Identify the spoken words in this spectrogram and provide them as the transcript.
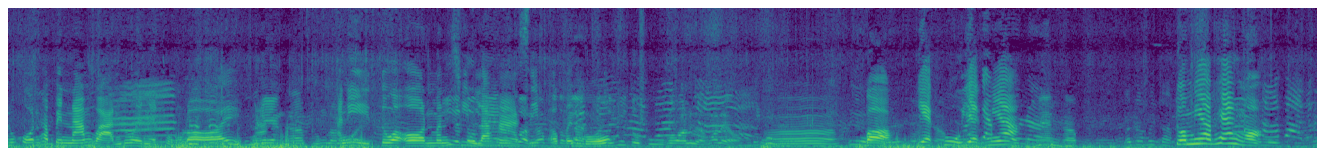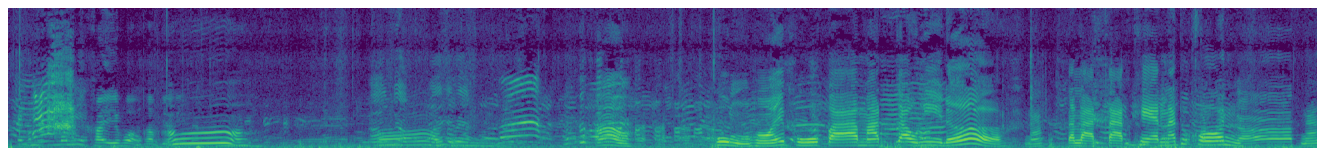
ทุกคนถ้าเป็นน้ำหวานด้วยเนี่ยถุงร้อยนะแดงครับถุงละอันนี้ตัวอ่อนมันชิ้นละห้าสิบเอาไปหมกนี่ตัวผูพอเหลืองมาแล้วอ๋อบอกแยกผู้แยกเมียแม่นครับตัวเมียแพงเนาะมันมันมีไข่พร้อมครับเดี๋ยวอ๋อนี้ เอาเนี่ยเอาใช่ไหม อ้าวกุ้งหอยปูปลามัดเจ้านี่เด้อนะตลาดตาดแคนนะทุกคนนะ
